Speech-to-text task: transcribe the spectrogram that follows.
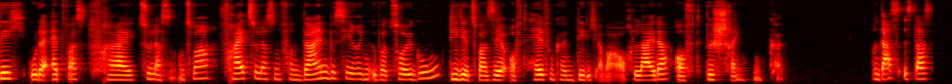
dich oder etwas frei zu lassen. Und zwar frei zu lassen von deinen bisherigen Überzeugungen, die dir zwar sehr oft helfen können, die dich aber auch leider oft beschränken können. Und das ist das,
